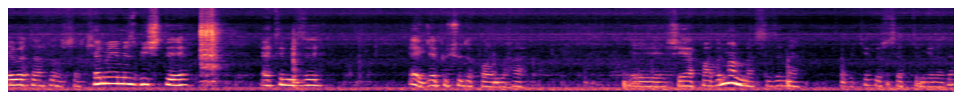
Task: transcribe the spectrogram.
Evet arkadaşlar kemiğimiz pişti. Etimizi iyice pişirdik vallahi. Ee, şey yapmadım ama sizinle tabii ki gösterdim gene de.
